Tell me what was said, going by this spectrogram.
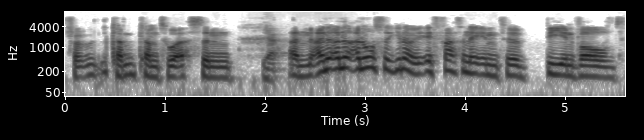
from, come come to us and Yeah. and, and and and also you know it's fascinating to be involved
